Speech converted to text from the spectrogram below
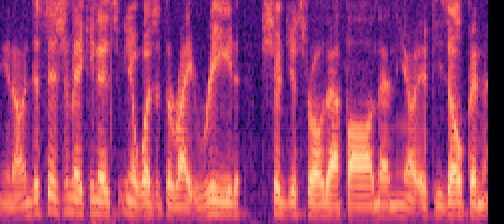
You know, and decision making is, you know, was it the right read? Should you throw that ball? And then, you know, if he's open,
